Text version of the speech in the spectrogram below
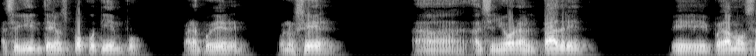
a seguir. Tenemos poco tiempo para poder conocer al Señor, al Padre, eh, podamos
